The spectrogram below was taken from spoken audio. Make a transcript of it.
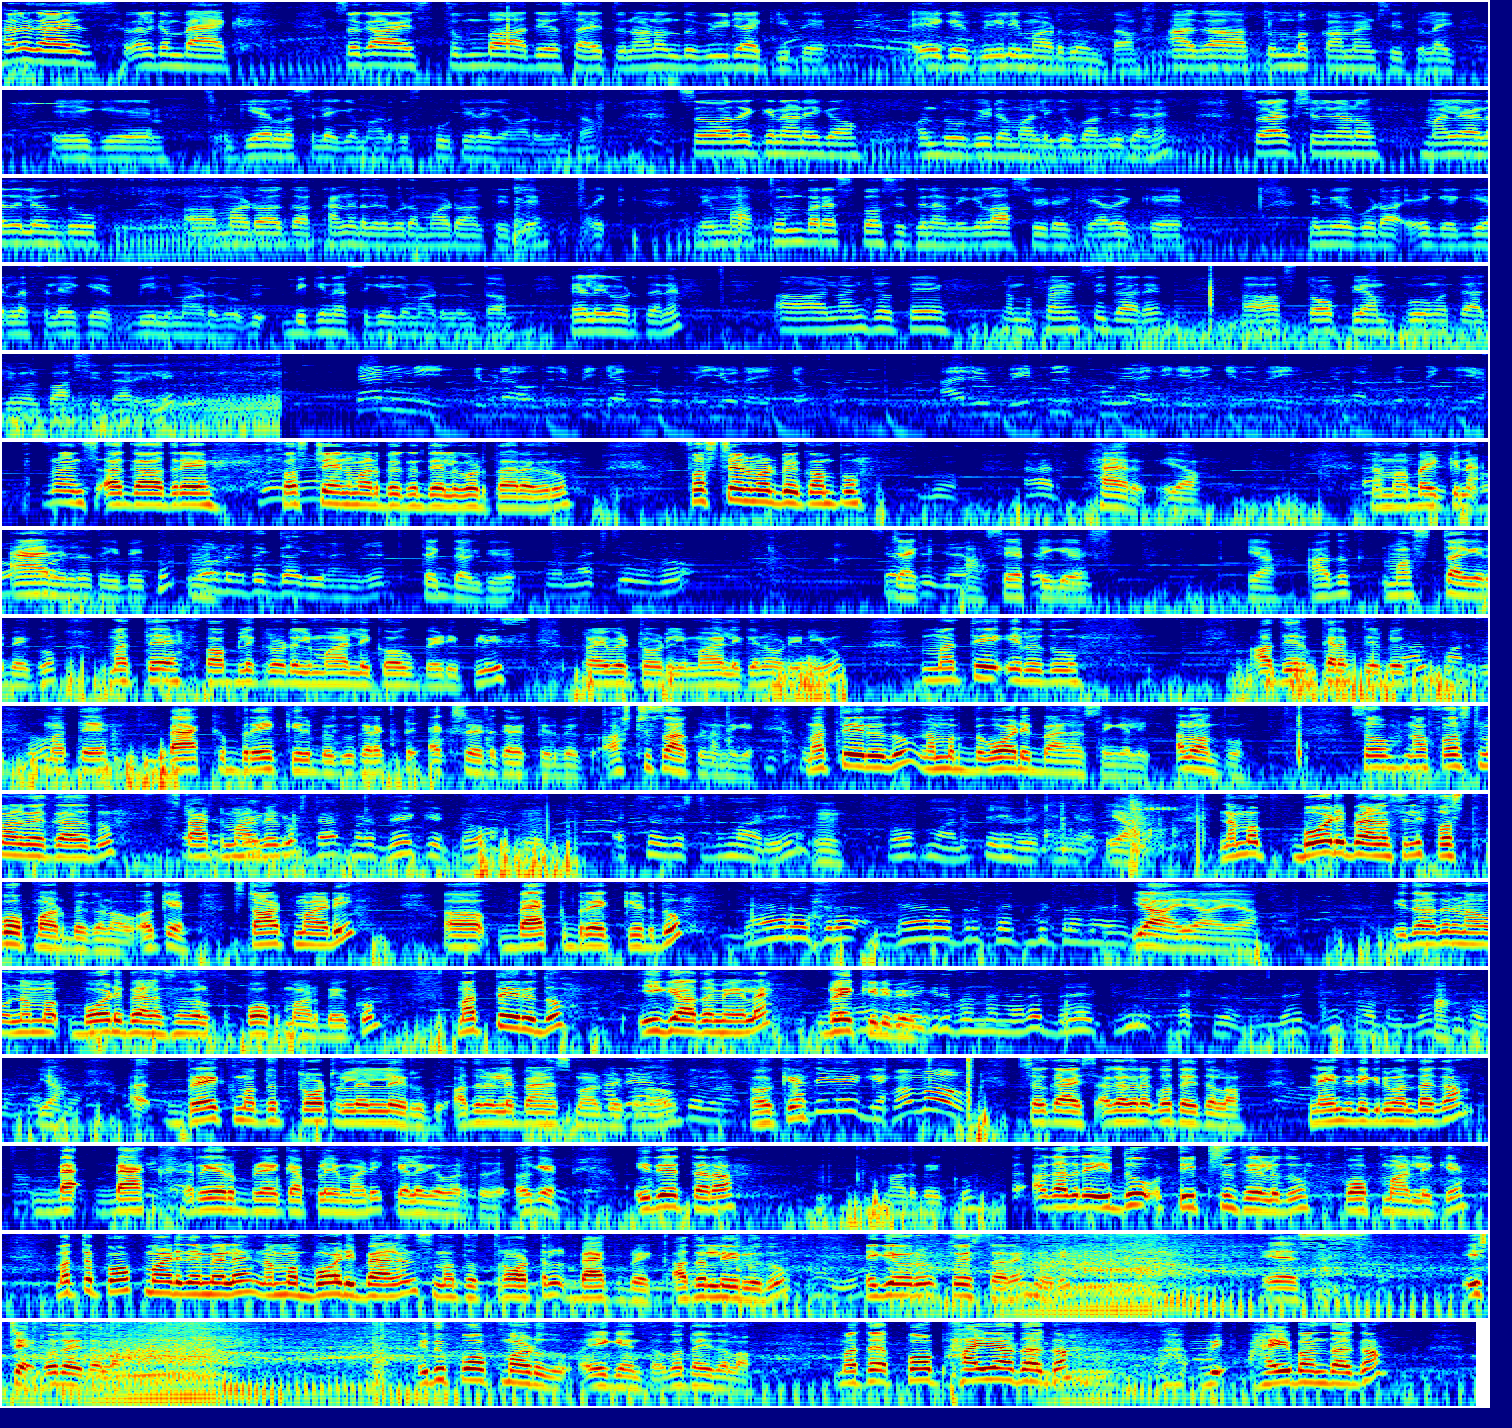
Hello guys welcome back so guys ತುಂಬ ದಿವಸ ಆಯಿತು. ನಾನೊಂದು ವೀಡಿಯೋ ಹಾಕಿದ್ದೆ. ಹೇಗೆ ವೀಲಿ ಮಾಡೋದು ಅಂತ. ಆಗ ತುಂಬ ಕಾಮೆಂಟ್ಸ್ ಇತ್ತು ಲೈಕ್ ಹೇಗೆ ಗೇರ್ಲೆಸ್ ಹೇಗೆ ಮಾಡೋದು ಸ್ಕೂಟಿ ಹೇಗೆ ಮಾಡೋದು ಅಂತ. ಸೊ ಅದಕ್ಕೆ ನಾನೀಗ ಒಂದು ವೀಡಿಯೋ ಮಾಡಲಿಕ್ಕೆ ಬಂದಿದ್ದೇನೆ. ಸೊ ಆ್ಯಕ್ಚುಲಿ ನಾನು ಮಲಯಾಳದಲ್ಲಿ ಒಂದು ಮಾಡುವಾಗ ಕನ್ನಡದಲ್ಲಿ ಕೂಡ ಮಾಡುವಂತಿದ್ದೆ ಲೈಕ್ ನಿಮ್ಮ ತುಂಬ ರೆಸ್ಪಾನ್ಸ್ ಇತ್ತು ನಮಗೆ ಲಾಸ್ಟ್ ವೀಡಿಯೋಕ್ಕೆ ಅದಕ್ಕೆ ನಿಮಗೆ ಕೂಡ ಹೇಗೆ ಗೇರ್ಲೆಸ್ ಹೇಗೆ ವೀಲಿ ಮಾಡೋದು ಬಿಗಿನರ್ಸಿಗೆ ಹೇಗೆ ಮಾಡೋದು ಅಂತ ಹೇಳಿಕೊಡ್ತೇನೆ ನನ್ನ ಜೊತೆ ನಮ್ಮ ಫ್ರೆಂಡ್ಸ್ ಇದ್ದಾರೆ ಸ್ಟಾಪ್ ಯಂಪು ಮತ್ತು ಅಜ್ಮಲ್ ಬಾಷ್ ಇದ್ದಾರೆ ಇಲ್ಲಿ ഞാനിനി ഇവിടെ അവതരിപ്പിക്കാൻ പോകുന്ന ഈ ഒരു ഐറ്റം ആരും വീട്ടിൽ പോയി അനുകരിക്കരുത് എന്ന് അഭ്യർത്ഥിക്കുകയാണ് ಫ್ರೆಂಡ್ಸ್ ಹಾಗಾದರೆ ಫಸ್ಟ್ ಏನು ಮಾಡಬೇಕು ಅಂತ ಹೇಳ್ಕೊಡ್ತಾರೆ ಅವರು ಫಸ್ಟ್ ಏನು ಮಾಡಬೇಕು ಅಂಪು ಹ್ಯಾರ್ ಯಾ ನಮ್ಮ ಬೈಕಿನ ಹ್ಯಾರ್ ಎಂದು ತೆಗಿಬೇಕು ಆಲ್ರೆಡಿ ತೆಗ್ದಾಗಿದೆ ನನಗೆ ತೆಗ್ದಾಗ್ತಿದೆ ನೆಕ್ಸ್ಟ್ ಇರೋದು ಜಾಕ್ ಹಾಂ ಸೇಫ್ಟಿ ಗೇರ್ಸ್ ಯಾ ಅದು ಮಸ್ತ್ ಆಗಿರಬೇಕು. ಮತ್ತು ಪಬ್ಲಿಕ್ ರೋಡಲ್ಲಿ ಮಾಡ್ಲಿಕ್ಕೆ ಹೋಗಬೇಡಿ ಪ್ಲೀಸ್ ಪ್ರೈವೇಟ್ ರೋಡಲ್ಲಿ ಮಾಡಲಿಕ್ಕೆ ನೋಡಿ ನೀವು. ಮತ್ತೆ ಇರೋದು ಅದು ಕರೆಕ್ಟ್ ಇರಬೇಕು. ಮತ್ತೆ ಬ್ಯಾಕ್ ಬ್ರೇಕ್ ಇರಬೇಕು ಕರೆಕ್ಟ್ ಆಕ್ಸಿಲೇಟ್ ಕರೆಕ್ಟ್ ಇರಬೇಕು. ಅಷ್ಟು ಸಾಕು ನಮಗೆ. ಮತ್ತೆ ಇರೋದು ನಮ್ಮ ಬಾಡಿ ಬ್ಯಾಲೆನ್ಸಿಂಗಲ್ಲಿ ಅಲ್ವಾ ಅಂಪು? ಸೊ ನಾವು ಫಸ್ಟ್ ಮಾಡಬೇಕಾದ್ದು ಸ್ಟಾರ್ಟ್ ಮಾಡಬೇಕು. ಸ್ಟಾರ್ಟ್ ಮಾಡಿ ಬ್ರೇಕ್ ಇಟ್ಟು ಎಕ್ಸರ್ಸೈಸ್ ಜಸ್ಟ್ ಇದು ಮಾಡಿ ಪೋಪ್ ಮಾಡಿ ತೆಗಿಬೇಕು ಹಿಂಗೆ. ಯಾ ನಮ್ಮ ಬಾಡಿ ಬ್ಯಾಲೆನ್ಸಲ್ಲಿ ಫಸ್ಟ್ ಪೋಪ್ ಮಾಡಬೇಕು ನಾವು ಓಕೆ ಸ್ಟಾರ್ಟ್ ಮಾಡಿ ಬ್ಯಾಕ್ ಬ್ರೇಕ್ ಹಿಡಿದು. ಗೇರ್ ಹತ್ರ ಗೇರ್ ಹತ್ರ ತೆಗ್ಬಿಟ್ರೆ ಅದು ಯಾ ಯಾ ಯಾ ಇದಾದರೆ ನಾವು ನಮ್ಮ ಬಾಡಿ ಬ್ಯಾಲೆನ್ಸ್ ಸ್ವಲ್ಪ ಪೋಪ್ ಮಾಡಬೇಕು. ಮತ್ತೆ ಇರೋದು ಈಗ ಆದ ಮೇಲೆ ಬ್ರೇಕ್ ಹಿಡಿಬೇಕು. ಡಿಗ್ರಿ ಬಂದ ಮೇಲೆ braking accelerator braking total yeah. Brake ಮತ್ತು ಟೋಟಲ್ ಎಲ್ಲ ಇರೋದು. ಅದರಲ್ಲೇ ಬ್ಯಾಲೆನ್ಸ್ ಮಾಡಬೇಕು ನಾವು. ಓಕೆ ಸೊ ಗಾಯ್ಸ್ ಹಾಗಾದ್ರೆ ಗೊತ್ತಾಯ್ತಲ್ಲ. ನೈಂಟಿ ಡಿಗ್ರಿ ಬಂದಾಗ ಬ್ಯಾಕ್ ರಿಯರ್ ಬ್ರೇಕ್ ಅಪ್ಲೈ ಮಾಡಿ ಕೆಳಗೆ ಬರ್ತದೆ. ಓಕೆ ಇದೇ ಥರ ಮಾಡಬೇಕು. ಹಾಗಾದ್ರೆ ಇದು ಟಿಪ್ಸ್ ಅಂತ ಹೇಳೋದು ಪಾಪ್ ಮಾಡಲಿಕ್ಕೆ. ಮತ್ತೆ ಪಾಪ್ ಮಾಡಿದ ಮೇಲೆ ನಮ್ಮ ಬಾಡಿ ಬ್ಯಾಲೆನ್ಸ್ ಮತ್ತು ಥ್ರಾಟಲ್ ಬ್ಯಾಕ್ ಬ್ರೇಕ್ ಅದರಲ್ಲಿ ಇರುವುದು ಹೀಗೆ ಅವರು ತೋರಿಸ್ತಾರೆ ನೋಡಿ. ಎಸ್ ಇಷ್ಟೇ ಗೊತ್ತಾಯ್ತಲ್ಲ. ಇದು ಪಾಪ್ ಮಾಡೋದು. ಹೇಗೆ ಅಂತ ಗೊತ್ತಾಯ್ತಲ್ಲ? ಮತ್ತು ಪಾಪ್ ಹೈ ಆದಾಗ ಹೈ ಬಂದಾಗ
